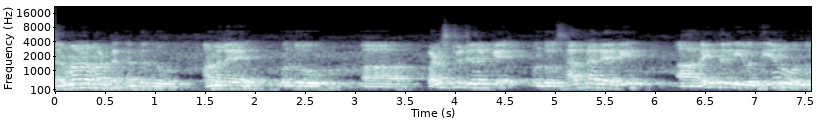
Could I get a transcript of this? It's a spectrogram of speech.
ಸನ್ಮಾನ ಮಾಡ್ತಕ್ಕಂಥದ್ದು ಆಮೇಲೆ ಒಂದು ಬಹಳಷ್ಟು ಜನಕ್ಕೆ ಒಂದು ಸಹಕಾರಿಯಾಗಿ ಆ ರೈತರಿಗೆ ಇವತ್ತು ಏನು ಒಂದು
